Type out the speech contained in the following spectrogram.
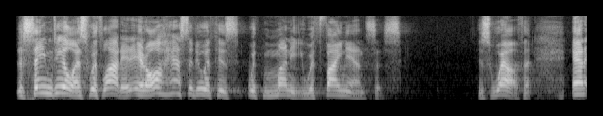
The same deal as with Lot. It, it all has to do with his with money, with finances, his wealth. And,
